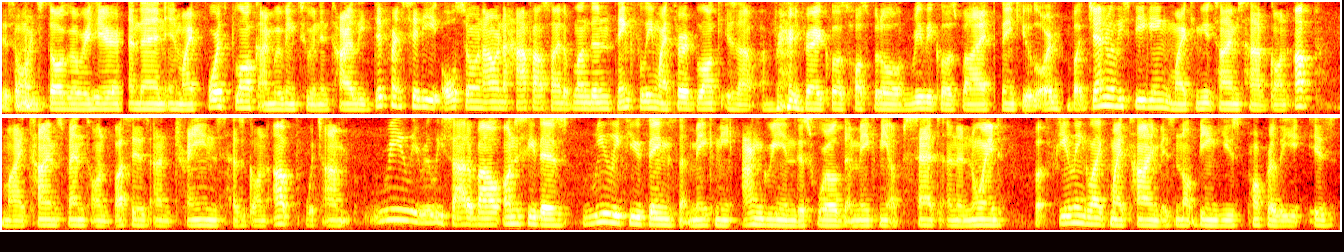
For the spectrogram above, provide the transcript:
this orange dog over here. And then in my fourth block, I'm moving to an entirely different city, also an hour and a half outside of London. Thankfully, my third block is at a very, very close hospital, really close by. Thank you, Lord. But generally speaking, my commute times have gone up. My time spent on buses and trains has gone up, which I'm really, really sad about. Honestly, there's really few things that make me angry in this world, that make me upset and annoyed, but feeling like my time is not being used properly is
